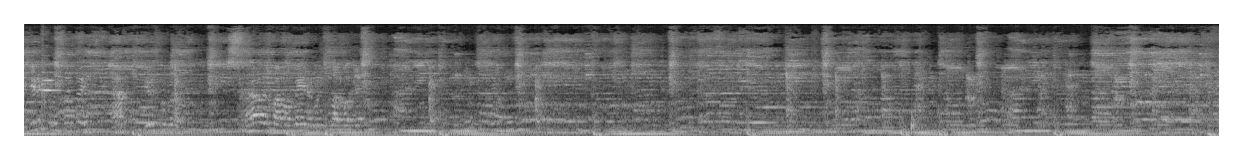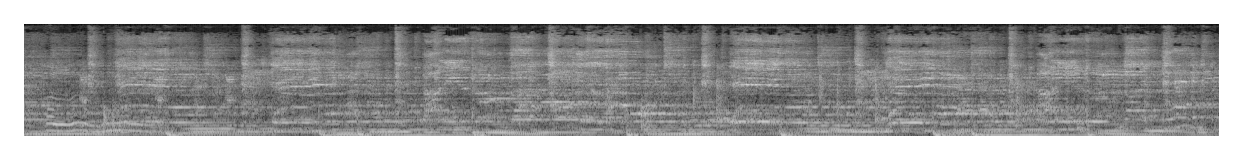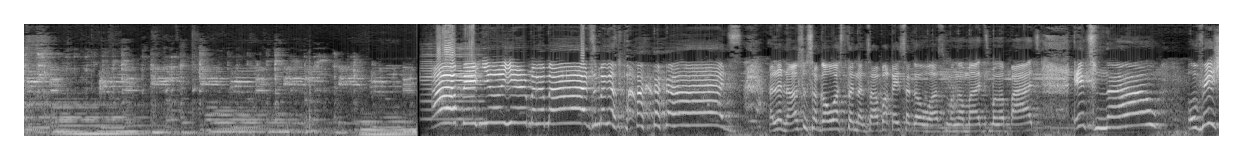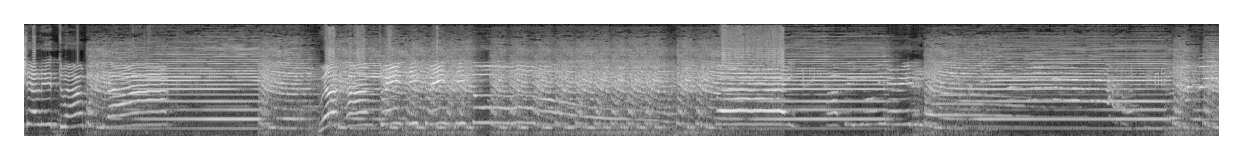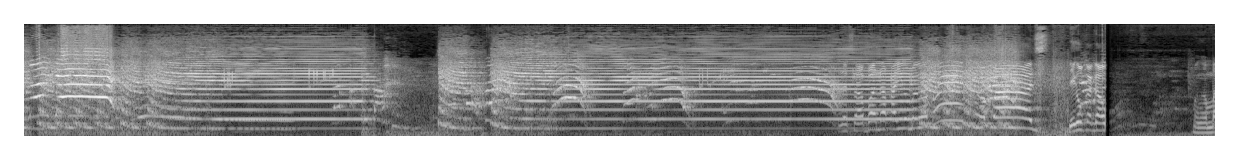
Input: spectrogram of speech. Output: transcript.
Gilis ko gusto ko eh. Ha? Gilis ko gusto. Ah, papagay na gusto Alam na, so sa gawas tanan. Saba kay sa gawas, mga mads, mga pads. It's now officially 12 o'clock! Welcome 2022!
